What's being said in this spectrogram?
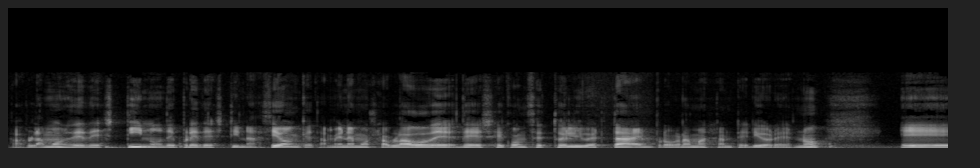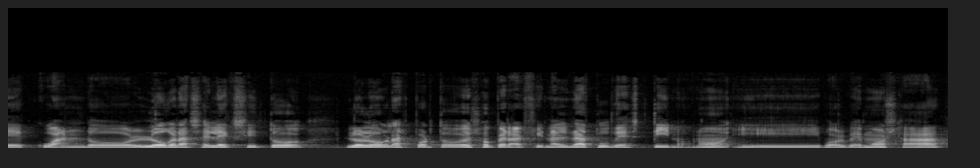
hablamos de destino, de predestinación, que también hemos hablado de, de ese concepto de libertad en programas anteriores, ¿no? Eh, cuando logras el éxito, lo logras por todo eso, pero al final era tu destino, ¿no? Y volvemos a,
